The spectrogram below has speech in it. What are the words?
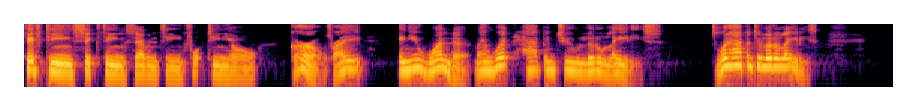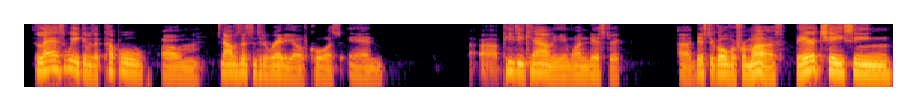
15, 16, 17, 14 year old girls, right? And you wonder, man, what happened to little ladies? What happened to little ladies? Last week, it was a couple. Um, now, I was listening to the radio, of course, and uh, PG County in one district, uh, district over from us, they're chasing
